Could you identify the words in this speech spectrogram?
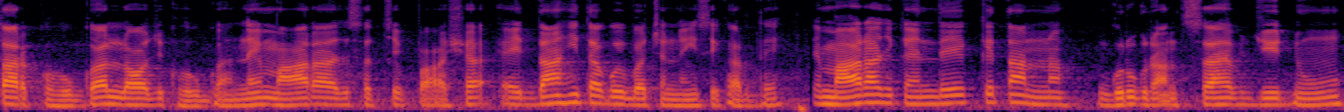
ਤਰਕ ਹੋਊਗਾ ਲੌਜਿਕ ਹੋਊਗਾ। ਨਹੀਂ, ਮਹਾਰਾਜ ਸੱਚੇ ਪਾਤਸ਼ਾਹ ਐਦਾਂ ਹੀ ਤਾਂ ਕੋਈ ਬਚਨ ਨਹੀਂ ਸੀ ਕਰਦੇ। ਤੇ ਮਹਾਰਾਜ ਕਹਿੰਦੇ ਕਿ ਧੰਨ ਗੁਰੂ ਗ੍ਰੰਥ ਸਾਹਿਬ ਜੀ ਨੂੰ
